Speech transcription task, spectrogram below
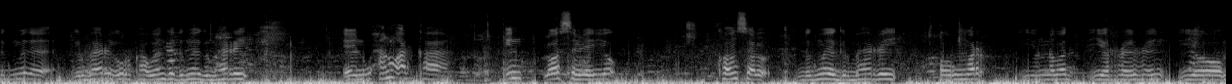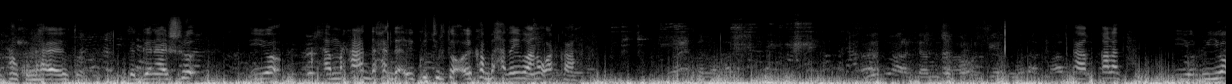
degmada garbaharey ururka haweenka degmada garbaharey. Waxaan u arkaa in loo sameeyo konsol degmada garbaharey horumar iyo nabad iyo rayrayn iyo maxaan ku dhahay deganaasho iyo marxaladda hadda ay ku jirto oy ka baxday baan u arkaa qalad iyo riyo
